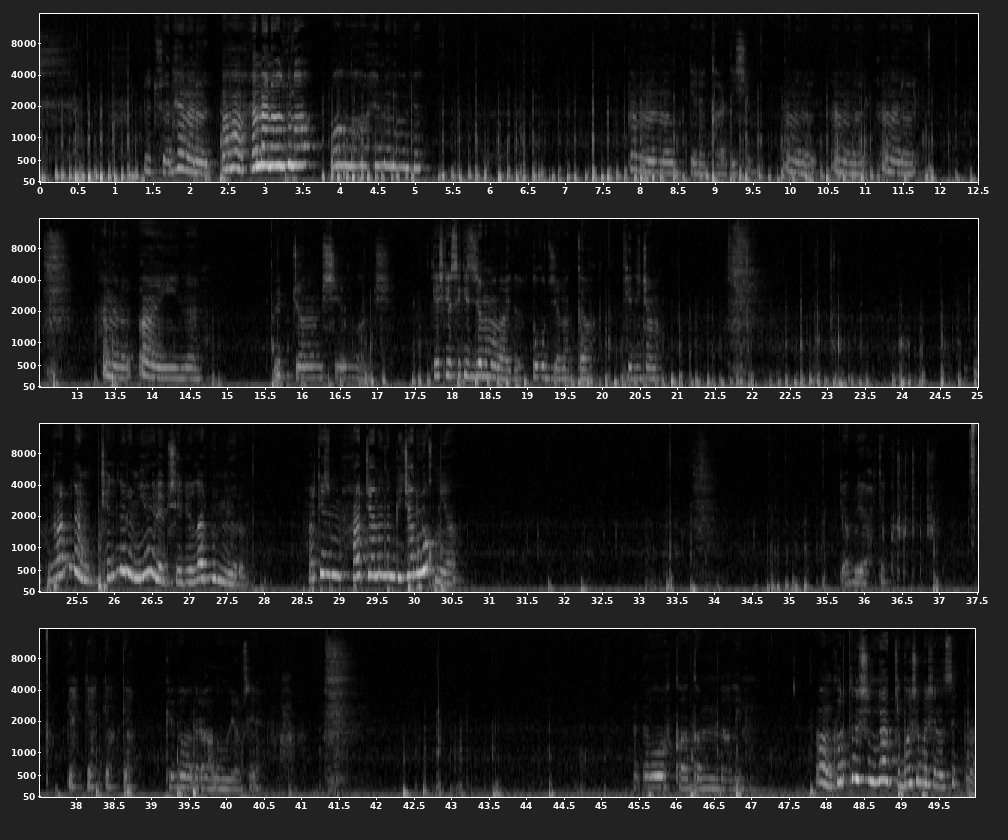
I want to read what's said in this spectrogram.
Lütfen hemen öl. Aha hemen öldü la. Vallahi hemen öldü. Hemen ölmem gerek kardeşim. Hemen öl. Hemen öl. Hemen öl. Hemen öl. Aynen. 3 canım bir şey kalmış. Keşke 8 canım olaydı. 9 can hatta. Kedi canı. Harbiden kedilere niye öyle bir şey diyorlar bilmiyorum. Herkesin her canının bir canı yok mu ya? Gel buraya gel küçük küçük küçük. Gel gel gel gel. Köpek olarak halı oluyorum seni. Oh kalkanını da alayım. Oğlum kurtuluşun yok ki boşu boşuna sıkma.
